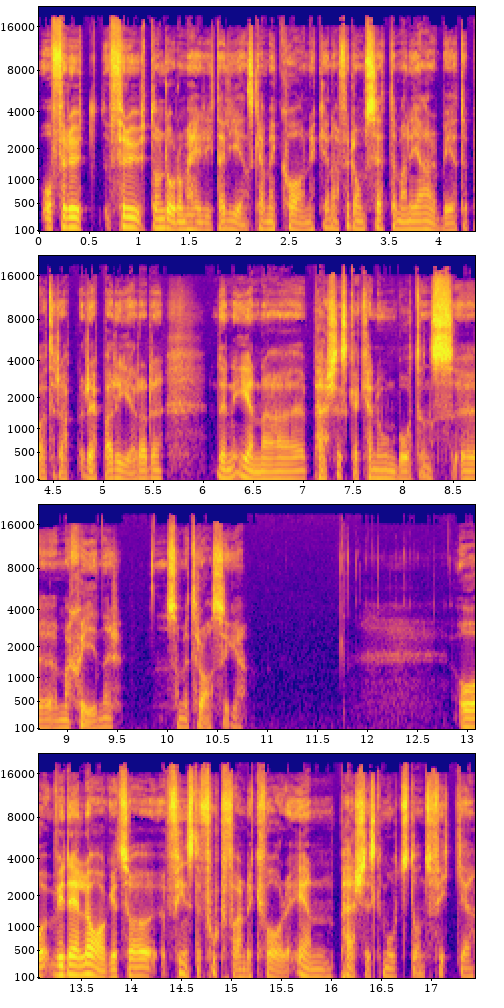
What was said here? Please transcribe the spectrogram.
Och förut, förutom då de här italienska mekanikerna, för de sätter man i arbete på att reparera den, den ena persiska kanonbåtens maskiner som är trasiga. Och vid det laget så finns det fortfarande kvar en persisk motståndsficka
